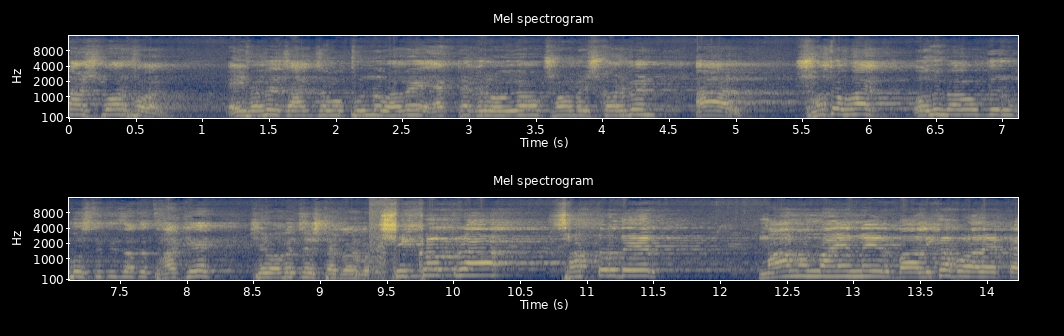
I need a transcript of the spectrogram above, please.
মাস পর পর এইভাবে জাঁকজমকপূর্ণভাবে একটা করে অভিভাবক সমাবেশ করবেন আর শতভাগ অভিভাবকদের উপস্থিতি যাতে থাকে সেভাবে চেষ্টা করবেন। শিক্ষকরা ছাত্রদের মান উন্নয়নের বা লেখাপড়ার একটা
